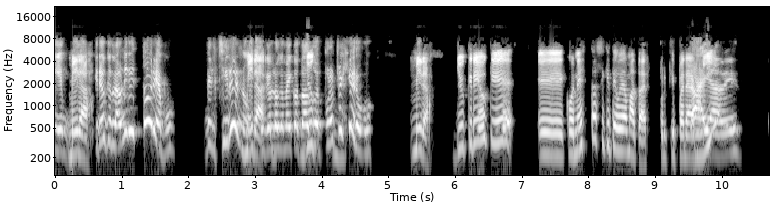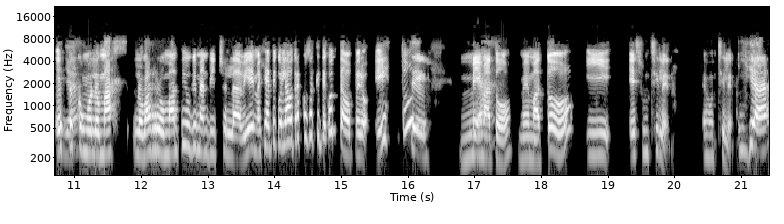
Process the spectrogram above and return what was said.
y Mira, creo que es la única historia, pues, del chileno, Mira, porque es lo que me ha contado yo- todo el puro extranjero, pues. mira, yo creo que eh, con esta sí que te voy a matar, porque para Ah, mí ya ves. Esto ya. es como lo más, lo más romántico que me han dicho en la vida. Imagínate con las otras cosas que te he contado, pero esto Sí, me Ya. mató, me mató y es un chileno, es un chileno. ya.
